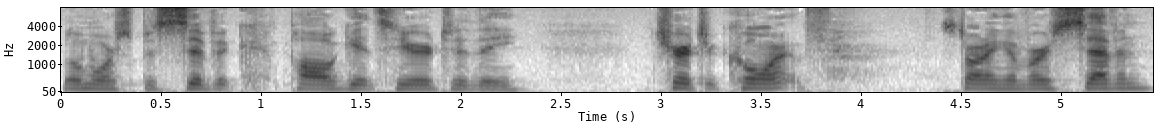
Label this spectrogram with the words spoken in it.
little more specific, Paul gets here to the church at Corinth, starting in verse 7.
